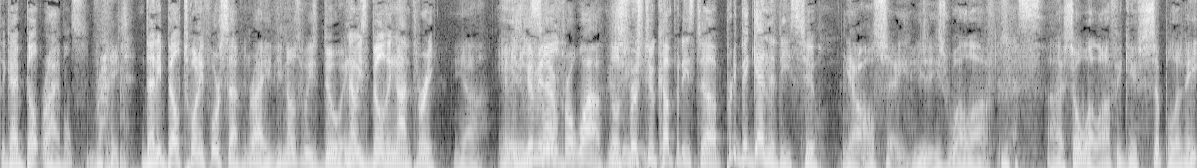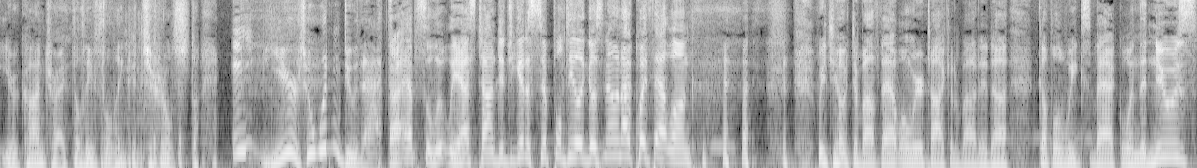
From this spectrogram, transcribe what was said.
the guy built Rivals. Right. Then he built 24 7. Right. He knows what he's doing. Now he's building on three. Yeah. And, And he's he going to be there for a while. Those he- first two companies to pretty big entities, too. Yeah, I'll say he's, he's well off. Yes. uh, so well off. He gave Sipple an eight-year contract to leave the Lincoln Journal. St- eight years? Who wouldn't do that? Uh, absolutely. Asked Tom, did you get a Sipple deal? He goes, no, not quite that long. we joked about that when we were talking about it uh, a couple of weeks back when the news,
